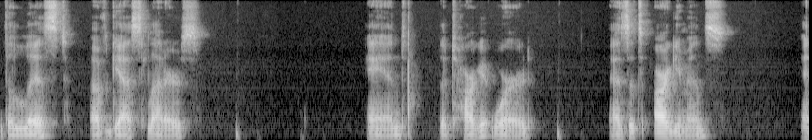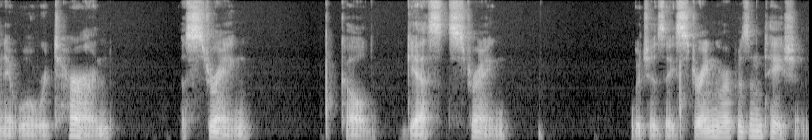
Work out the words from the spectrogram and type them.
the list of guessed letters and the target word as its arguments and it will return a string called guessed string which is a string representation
